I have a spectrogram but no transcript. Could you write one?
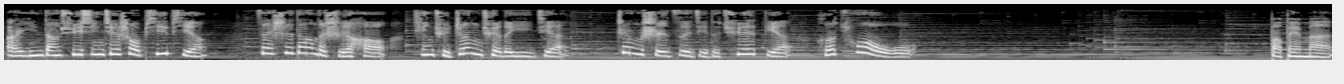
而应当虚心接受批评，在适当的时候听取正确的意见，正视自己的缺点和错误。宝贝们，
